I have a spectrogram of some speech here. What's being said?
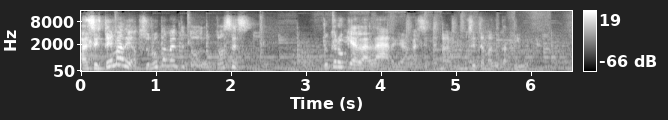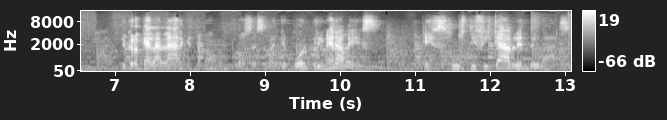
al sistema de absolutamente todo. Entonces, yo creo que a la larga, al sistema, al mismo sistema educativo, yo creo que a la larga estamos en un proceso en el que por primera vez es justificable endeudarse.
